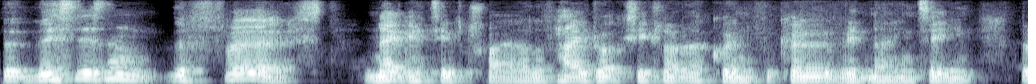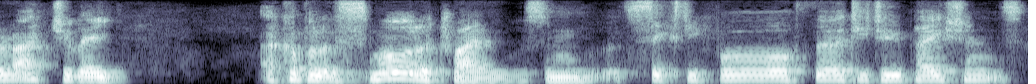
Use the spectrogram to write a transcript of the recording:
that this isn't the first negative trial of hydroxychloroquine for COVID 19. There are actually a couple of smaller trials, and 64, 32 patients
